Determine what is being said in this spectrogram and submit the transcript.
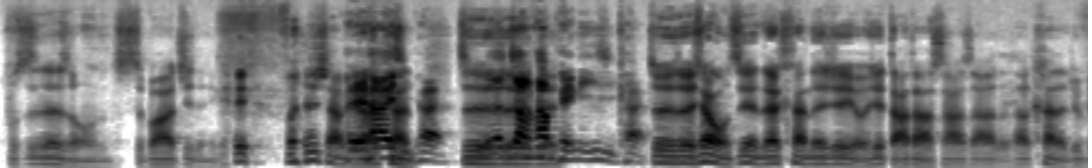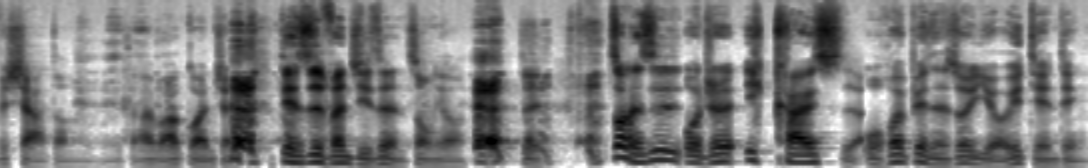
不是那种十八禁的，也可以 分享给他看。陪他一起看，对对对，让他陪你一起看。对对对，像我之前在看那些有些打打杀杀的，他看了就被吓到了，你赶快把他关起来。电视分级是很重要。对，重点是我觉得一开始我会变成说有一点点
